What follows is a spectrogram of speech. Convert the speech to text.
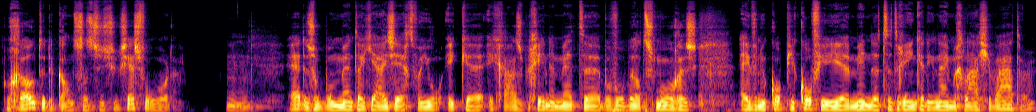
hoe groter de kans dat ze succesvol worden. Hè, dus op het moment dat jij zegt van joh, ik, eh, ik ga eens beginnen met eh, bijvoorbeeld s'morgens even een kopje koffie eh, minder te drinken en ik neem een glaasje water.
